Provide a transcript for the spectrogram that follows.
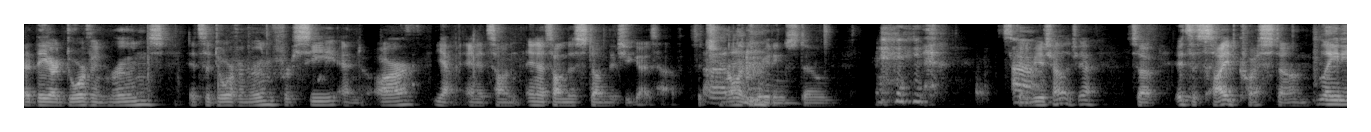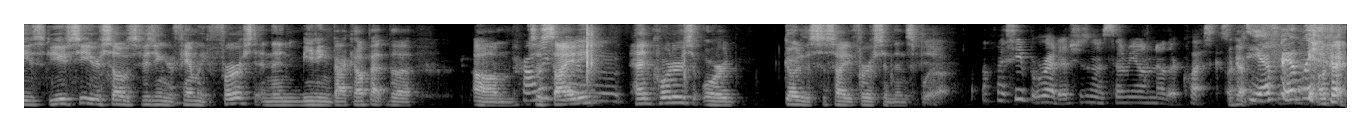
that they are dwarven runes. It's a dwarven rune for C and R. Yeah, and it's on and it's on this stone that you guys have. It's a Uh, challenge rating stone. It's gonna be a Um. challenge, yeah. So it's a side quest stone. Ladies, do you see yourselves visiting your family first and then meeting back up at the um, Probably society going- headquarters, or go to the society first and then split up? If I see Beretta, she's gonna send me on another quest. 'cause Okay. that's what Yeah, family. Okay,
